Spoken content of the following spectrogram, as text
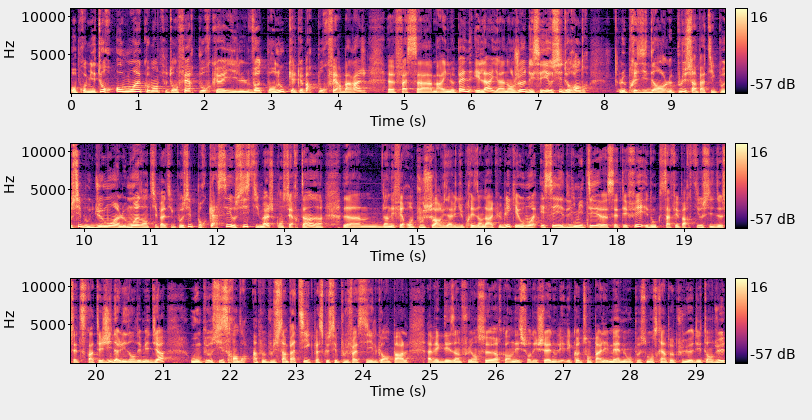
au premier tour, au moins comment peut-on faire pour qu'ils votent pour nous quelque part pour faire barrage euh, face à Marine Le Pen? Et là, il y a un enjeu d'essayer aussi de rendre le président le plus sympathique possible, ou du moins le moins antipathique possible, pour casser aussi cette image qu'ont certains d'un effet repoussoir vis-à-vis du président de la République, et au moins essayer de limiter euh, cet effet. Et donc ça fait partie aussi de cette stratégie d'aller dans des médias où on peut aussi se rendre un peu plus sympathique, parce que c'est plus facile quand on parle avec des influenceurs, quand on est sur des chaînes où les, codes sont pas les mêmes et on peut se montrer un peu plus euh, détendu,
